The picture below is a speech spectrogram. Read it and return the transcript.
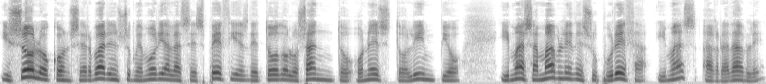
y sólo conservar en su memoria las especies de todo lo santo, honesto, limpio, y más amable de su pureza, y más agradable.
